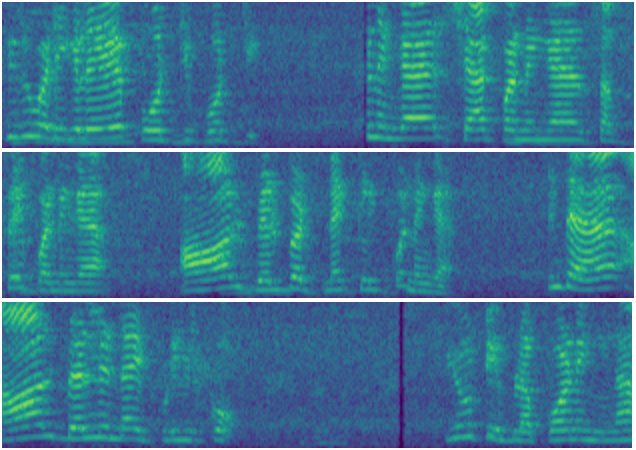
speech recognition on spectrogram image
திருவடிகளே போற்றி போற்றி. பண்ணுங்க ஷேர் பண்ணுங்க சப்ஸ்கிரைப் பண்ணுங்க. ஆல் பெல் பட்டனை கிளிக் பண்ணுங்க. இந்த ஆல் பெல்லுன்னா இப்படி இருக்கும். யூடியூப்பில் போனீங்கன்னா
